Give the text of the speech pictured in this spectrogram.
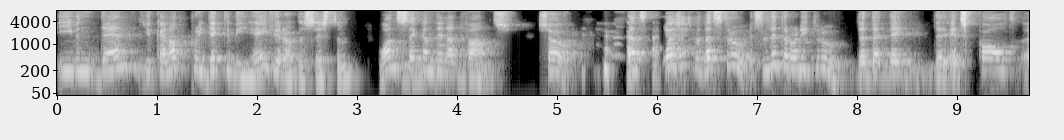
even then you cannot predict the behavior of the system one mm-hmm. in advance. So that's yes, yes, but that's true. It's literally true that, that they that it's called uh,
